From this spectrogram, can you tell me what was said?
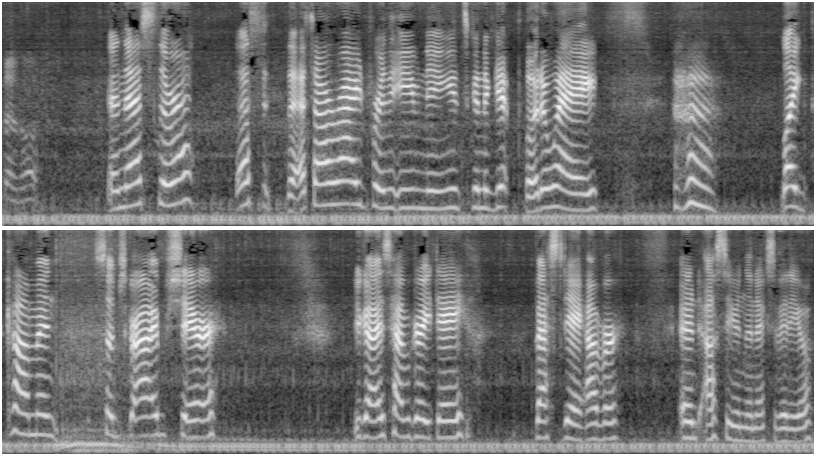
That? And that's the that's that's our ride for the evening. It's gonna get put away. like, comment, subscribe, share. You guys have a great day. Best day ever. And I'll see you in the next video.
